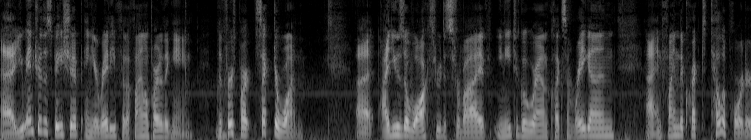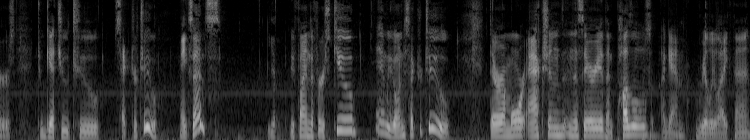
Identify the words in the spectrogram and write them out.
Uh, you enter the spaceship and you're ready for the final part of the game. The first part, Sector 1. Uh, I used a walkthrough to survive. You need to go around, collect some ray gun, uh, and find the correct teleporters to get you to Sector 2. Make sense? Yep. We find the first cube, and we go into Sector 2. There are more actions in this area than puzzles. Again, really like that.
